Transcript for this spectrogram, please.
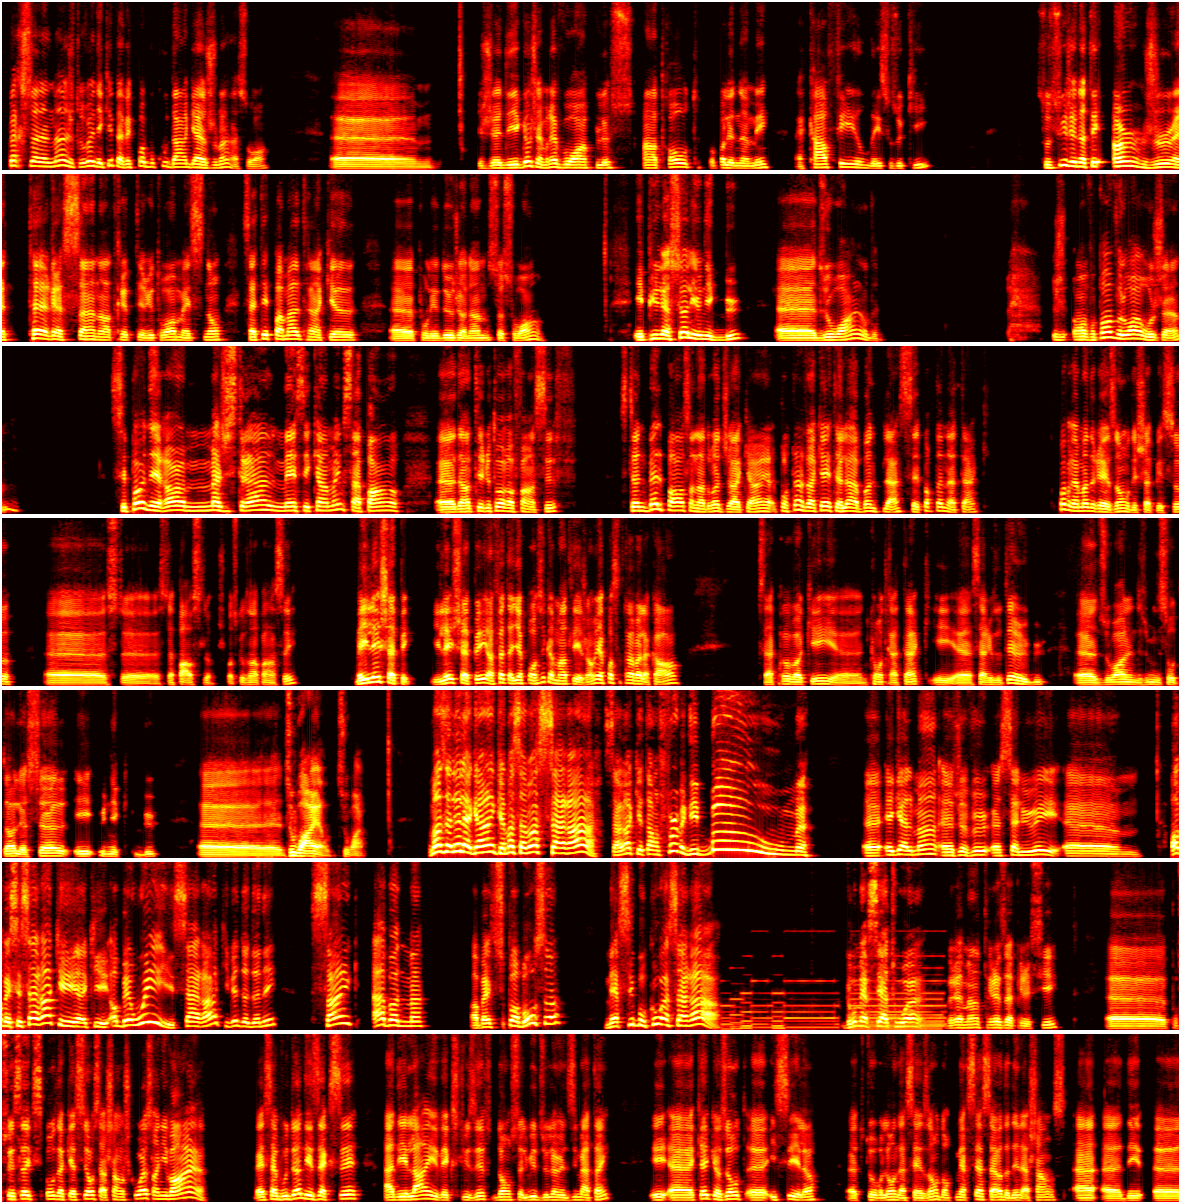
personnellement, j'ai trouvé une équipe avec pas beaucoup d'engagement à soir. J'ai des gars que j'aimerais voir plus. Entre autres, pour ne pas les nommer, euh, Caulfield et Suzuki. Suzuki, j'ai noté un jeu intéressant d'entrée de territoire, mais sinon, ça a été pas mal tranquille euh, pour les deux jeunes hommes ce soir. Et puis, le seul et unique but euh, du Wild, on ne va pas vouloir aux jeunes. C'est pas une erreur magistrale, mais c'est quand même sa part euh, dans le territoire offensif. C'était une belle passe en l'endroit de Jacquet. Pourtant, Jacquet était là à bonne place. C'est porté en attaque. Pas vraiment de raison d'échapper ça, euh, cette, cette passe-là. Je ne sais pas ce que vous en pensez. Mais il a échappé. Il a échappé. En fait, il a passé comme entre les jambes. Il a passé à travers le corps. Ça a provoqué une contre-attaque et ça a résulté à un but du Wild du Minnesota, le seul et unique but du Wild. Du Wild. Comment allez, la gang? Comment ça va? Sarah! Sarah qui est en feu avec des booms! Euh, également, euh, je veux euh, saluer. Ah, ben c'est Sarah qui est. Qui Ah, ben oui! Sarah qui vient de donner cinq abonnements. Ah, ben, c'est pas beau, ça? Merci beaucoup à Sarah. Gros merci à toi. Vraiment très apprécié. Pour ceux et celles qui se posent la question, ça change quoi son hiver? Ben, ça vous donne des accès à des lives exclusifs, dont celui du lundi matin et euh, quelques autres euh, ici et là euh, tout au long de la saison. Donc, merci à Sarah de donner la chance à des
